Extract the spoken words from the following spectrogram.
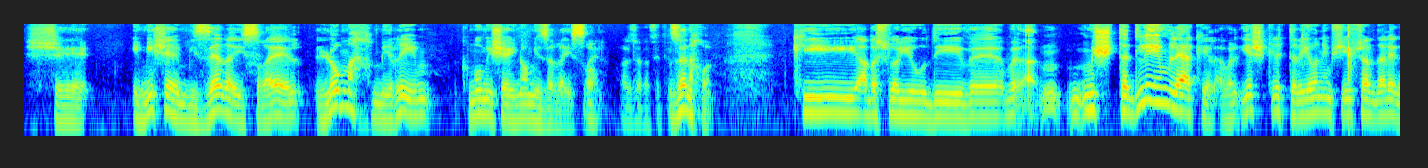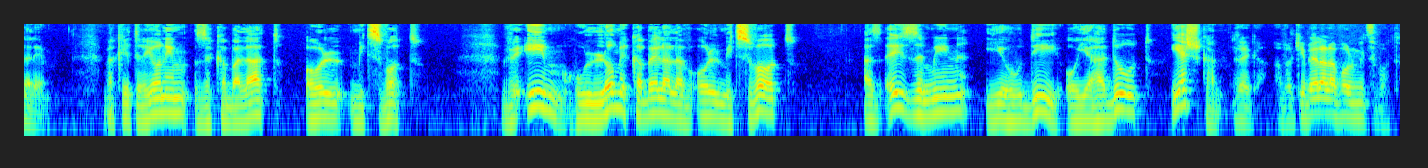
שעם מי שמזרע ישראל לא מחמירים כמו מי שאינו מזרע ישראל. על זה רציתי. זה נכון. כי אבא שלו יהודי, ומשתדלים להקל, אבל יש קריטריונים שאי אפשר לדלג עליהם. והקריטריונים זה קבלת עול מצוות. ואם הוא לא מקבל עליו עול מצוות, אז איזה מין יהודי או יהדות יש כאן? רגע, אבל קיבל עליו עול מצוות,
